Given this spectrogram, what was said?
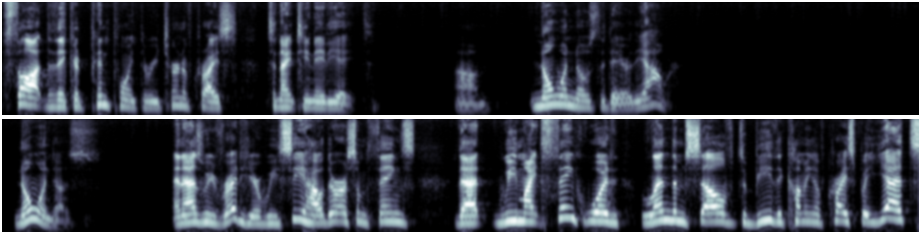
thought that they could pinpoint the return of Christ to 1988. Um, no one knows the day or the hour. No one does. And as we've read here, we see how there are some things that we might think would lend themselves to be the coming of Christ, but yet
